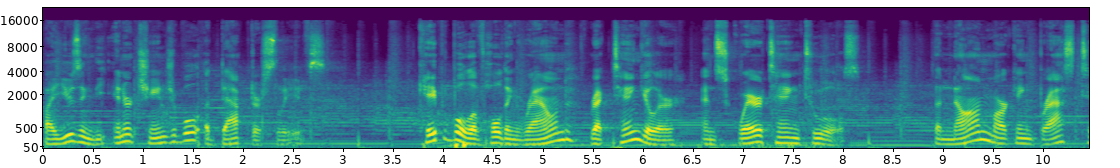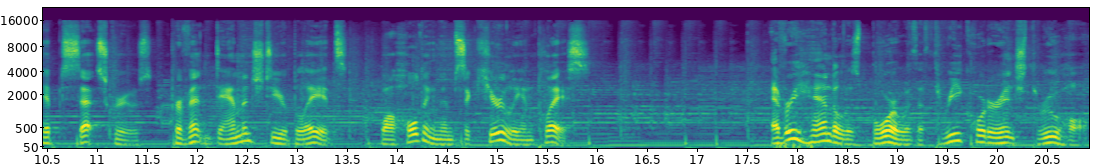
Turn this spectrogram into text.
by using the interchangeable adapter sleeves. Capable of holding round, rectangular, and square tang tools. The non-marking brass-tipped set screws prevent damage to your blades while holding them securely in place. Every handle is bore with a 3 quarter inch through hole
